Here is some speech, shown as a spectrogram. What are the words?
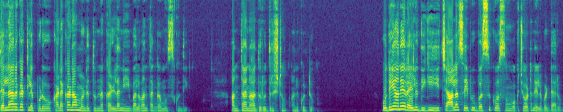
తెల్లారగట్లెప్పుడో కణకణా మండుతున్న కళ్ళని బలవంతంగా మూసుకుంది. అంతా నా దురదృష్టం అనుకుంటూ. ఉదయానే రైలు దిగి చాలాసేపు బస్సు కోసం ఒకచోట నిలబడ్డారు.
